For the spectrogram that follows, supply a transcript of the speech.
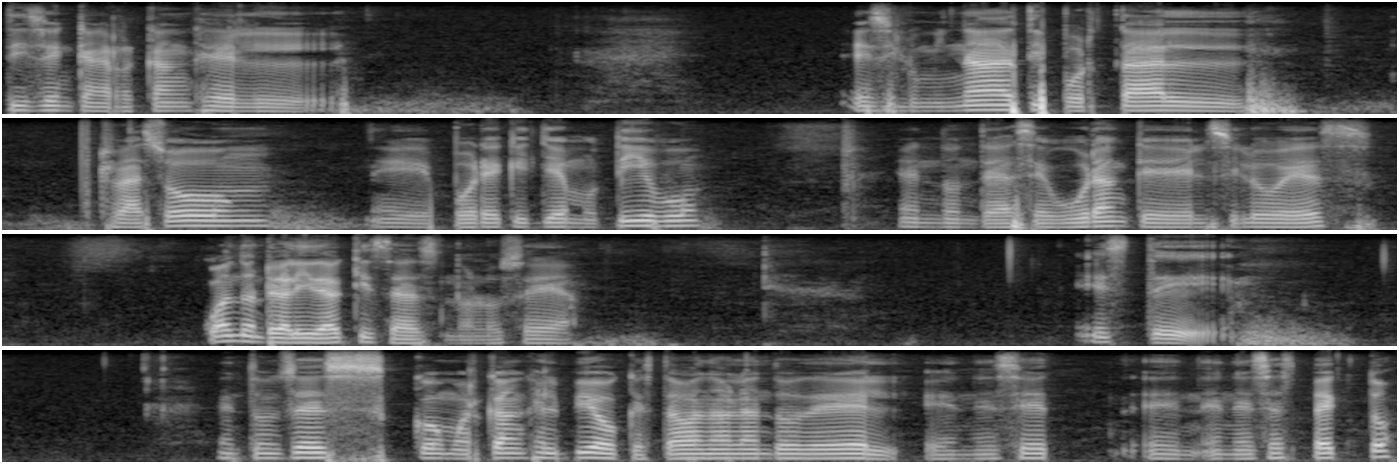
dicen que Arcángel es Illuminati por tal razón, eh, por XY motivo, en donde aseguran que él sí lo es, cuando en realidad quizás no lo sea. Este. Entonces, como Arcángel vio que estaban hablando de él en ese, en, en ese aspecto,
